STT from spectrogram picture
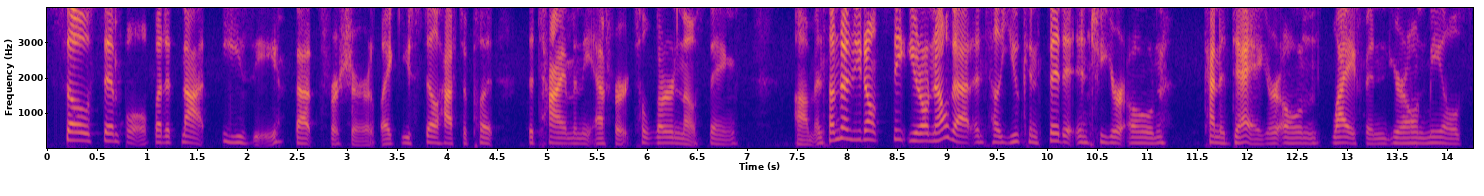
so simple, but it's not easy. That's for sure. Like you still have to put the time and the effort to learn those things. Um, and sometimes you don't see, you don't know that until you can fit it into your own kind of day, your own life, and your own meals.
